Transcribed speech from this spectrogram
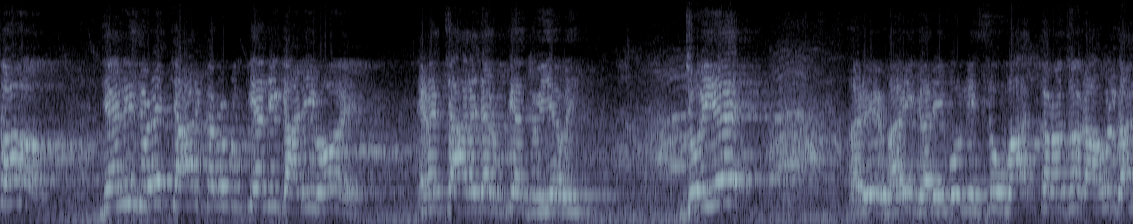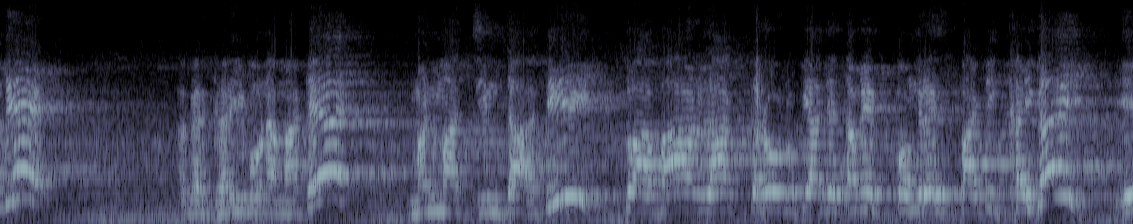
કહો, જેની જોડે ચાર કરોડ રૂપિયાની ગાડી હોય, એને ચાર હજાર રૂપિયા જોઈએ ભાઈ. જોઈએ? અરે ભાઈ, ગરીબોની શું વાત કરો છો, રાહુલ ગાંધી? અગર ગરીબોના માટે મનમાં ચિંતા હતી, તો આ બાર લાખ કરોડ રૂપિયા જે તમે કોંગ્રેસ પાર્ટી ખાઈ ગઈ, એ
